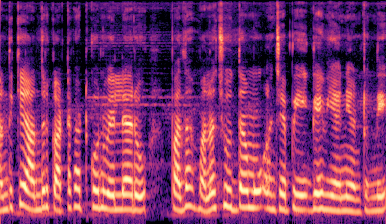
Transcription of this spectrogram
అందుకే అందరూ కట్టకట్టుకొని వెళ్ళారు. పద మనం చూద్దాము అని చెప్పి దేవి అని అంటుంది.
